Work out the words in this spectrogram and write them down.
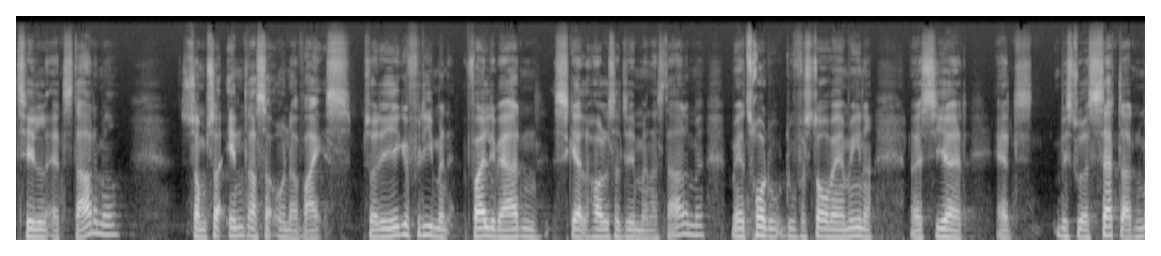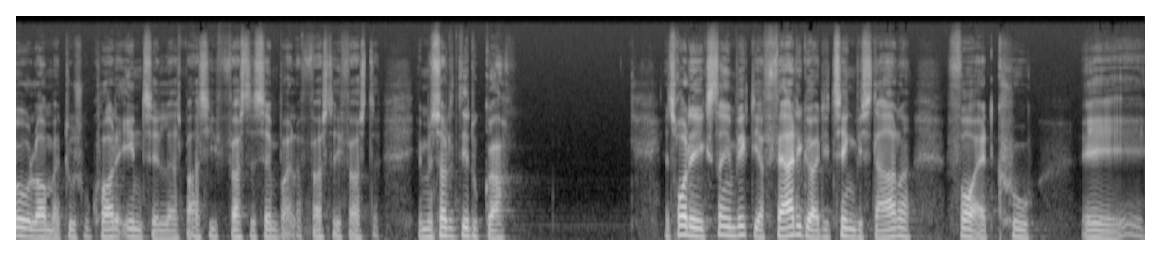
til at starte med, som så ændrer sig undervejs. Så det er ikke fordi, man for alt i verden skal holde sig til det, man har startet med, men jeg tror, du, du forstår, hvad jeg mener, når jeg siger, at, at hvis du har sat dig et mål om, at du skulle korte ind til, lad os bare sige 1. december eller 1. i første, jamen så er det det, du gør. Jeg tror, det er ekstremt vigtigt at færdiggøre de ting, vi starter, for at kunne øh,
